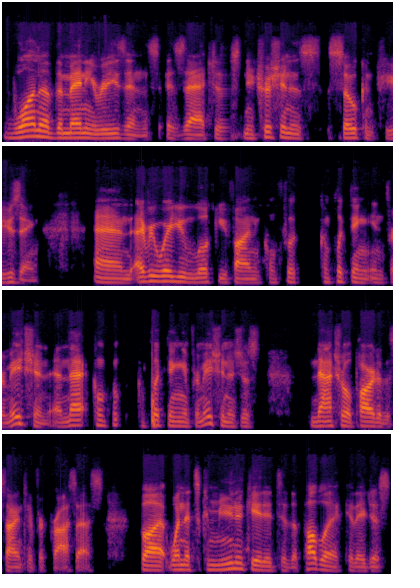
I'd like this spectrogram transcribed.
one of the many reasons is that just nutrition is so confusing, and everywhere you look, you find conflict, conflicting information, and that confl- conflicting information is just natural part of the scientific process. But when it's communicated to the public, they just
